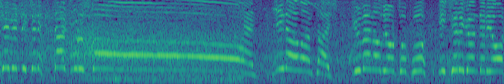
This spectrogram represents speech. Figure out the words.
Çevirdi içeri. Ters vuruş gol. Yine avantaj. Güven alıyor topu. içeri gönderiyor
